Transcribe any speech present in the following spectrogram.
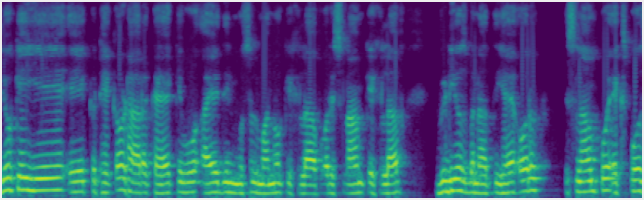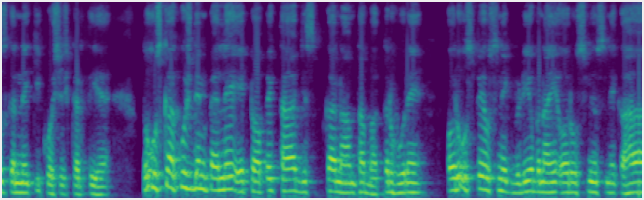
जो कि ये एक ठेका उठा रखा है कि वो आए दिन मुसलमानों के ख़िलाफ़ और इस्लाम के ख़िलाफ़ वीडियोस बनाती है और इस्लाम को एक्सपोज करने की कोशिश करती है। तो उसका कुछ दिन पहले एक टॉपिक था, जिसका नाम था बहत्तर हुरें, और उस पर उसने एक वीडियो बनाई और उसमें उसने कहा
